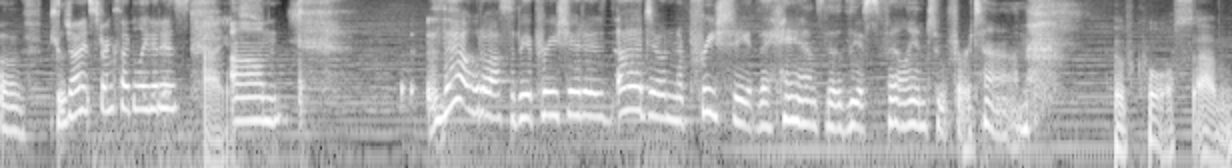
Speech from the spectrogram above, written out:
of Hill Giant Strength, I believe it is. ah, yes. Um, that would also be appreciated. I don't appreciate the hands that this fell into for a time. Of course. Um,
